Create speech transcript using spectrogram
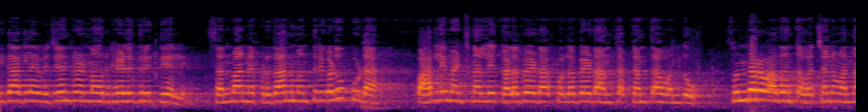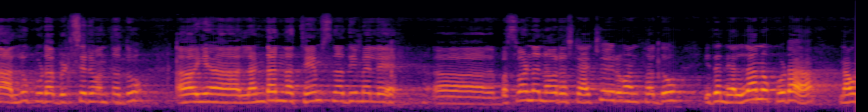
ಈಗಾಗಲೇ ವಿಜೇಂದ್ರಣ್ಣವ್ರು ಹೇಳಿದ ರೀತಿಯಲ್ಲಿ ಸನ್ಮಾನ್ಯ ಪ್ರಧಾನಮಂತ್ರಿಗಳು ಕೂಡ ಪಾರ್ಲಿಮೆಂಟ್ನಲ್ಲಿ ಕಳಬೇಡ ಕೊಲಬೇಡ ಅಂತಕ್ಕಂಥ ಒಂದು ಸುಂದರವಾದಂಥ ವಚನವನ್ನು ಅಲ್ಲೂ ಕೂಡ ಬಿಡಿಸಿರುವಂಥದ್ದು ಲಂಡನ್ನ ಥೇಮ್ಸ್ ನದಿ ಮೇಲೆ ಬಸವಣ್ಣನವರ ಸ್ಟ್ಯಾಚ್ಯೂ ಇರುವಂಥದ್ದು ಇದನ್ನೆಲ್ಲನೂ ಕೂಡ ನಾವು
